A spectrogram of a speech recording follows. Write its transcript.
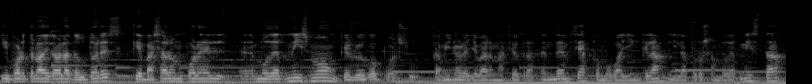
y por otro lado hay que hablar de autores que pasaron por el eh, modernismo, aunque luego pues, su camino le llevaron hacia otras tendencias como Valle Inclán y la prosa modernista,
